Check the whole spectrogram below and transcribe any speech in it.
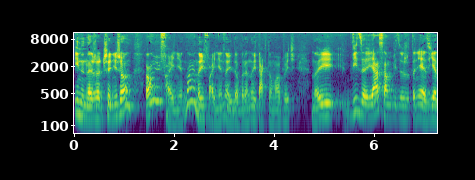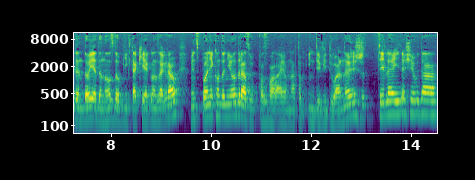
inne rzeczy niż on. On mi fajnie, no, no i fajnie, no i dobre, no i tak to ma być. No i widzę, ja sam widzę, że to nie jest jeden do jeden ozdobnik taki, jak on zagrał, więc poniekąd oni od razu pozwalają na tą indywidualność, że tyle, ile się uda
